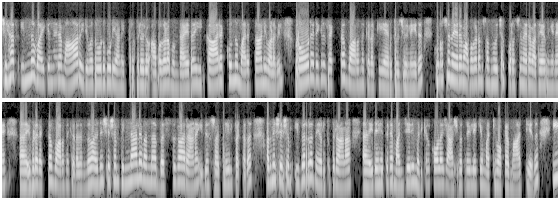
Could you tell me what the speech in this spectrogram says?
ഷിഹാസ് ഇന്ന് വൈകുന്നേരം ആറ് ഇരുപതോടുകൂടിയാണ് ഇത്തരത്തിലൊരു അപകടമുണ്ടായത്. ഈ കാരക്കുന്ന് മരത്താണി വളവിൽ റോഡരികിൽ രക്തം വാർന്നു കിടക്കുകയായിരുന്നു ജുനൈദ്. കുറച്ചു നേരം അപകടം സംഭവിച്ചു. കുറച്ചു നേരം അദ്ദേഹം ഇങ്ങനെ ഇവിടെ രക്തം വാർന്നു കിടന്നിരുന്നു അതിനുശേഷം പിന്നാലെ വന്ന ബസ്സുകാരാണ് ഇത് ശ്രദ്ധയിൽപ്പെട്ടത്. അതിനുശേഷം ഇവരുടെ നേതൃത്വത്തിലാണ് ഇദ്ദേഹത്തിന്റെ മഞ്ചേരി മെഡിക്കൽ കോളേജ് ആശുപത്രിയിലേക്കും മറ്റുമൊക്കെ മാറ്റിയത്. ഈ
